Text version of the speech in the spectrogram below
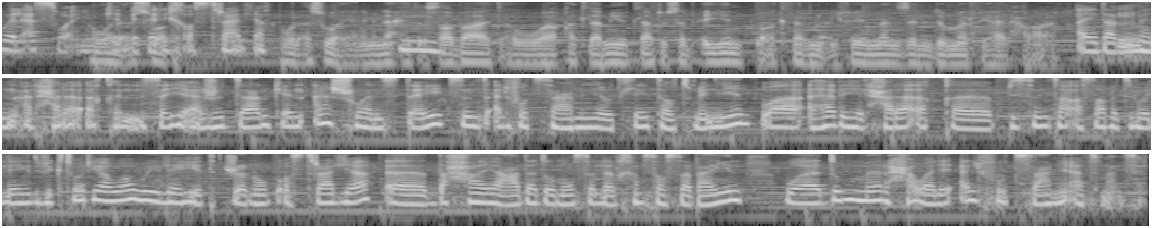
هو الأسوأ يمكن هو الأسوأ. بتاريخ أستراليا. هو الأسوأ يعني من ناحية مم. إصابات أو قتلى 173 وأكثر من 2000 منزل دمر في هاي الحرائق. أيضا من الحرائق السيئة جدا كان Ash Wednesday سنة 1983 وهذه الحرائق آه، بسنتها أصابت ولاية فيكتوريا وولاية جنوب أستراليا الضحايا آه، عددهم وصل لل 75 ودمر حوالي 1900 منزل.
